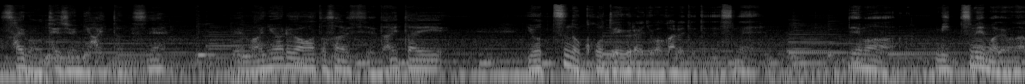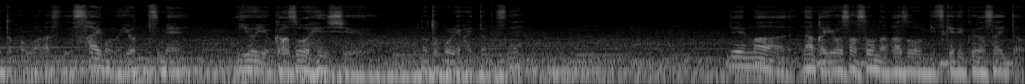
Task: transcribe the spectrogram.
最後の手順に入ったんですね。でマニュアルが渡されてて大体4つの工程ぐらいに分かれててですね。でまあ3つ目まではなんとか終わらせて最後の4つ目いよいよ画像編集のところに入ったんですね。でまあなんか良さそうな画像を見つけてくださいと。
